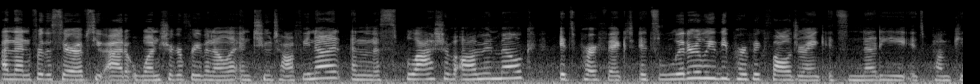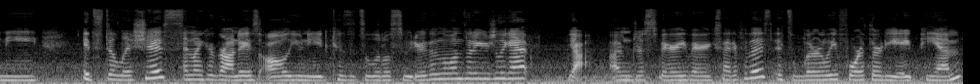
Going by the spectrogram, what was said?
And then for the syrups, you add one sugar-free vanilla and two toffee nut and then a splash of almond milk. It's perfect. It's literally the perfect fall drink. It's nutty, it's pumpkiny, it's delicious. And like a grande is all you need because it's a little sweeter than the ones that I usually get. Yeah, I'm just very, very excited for this. It's literally 4.38 p.m.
